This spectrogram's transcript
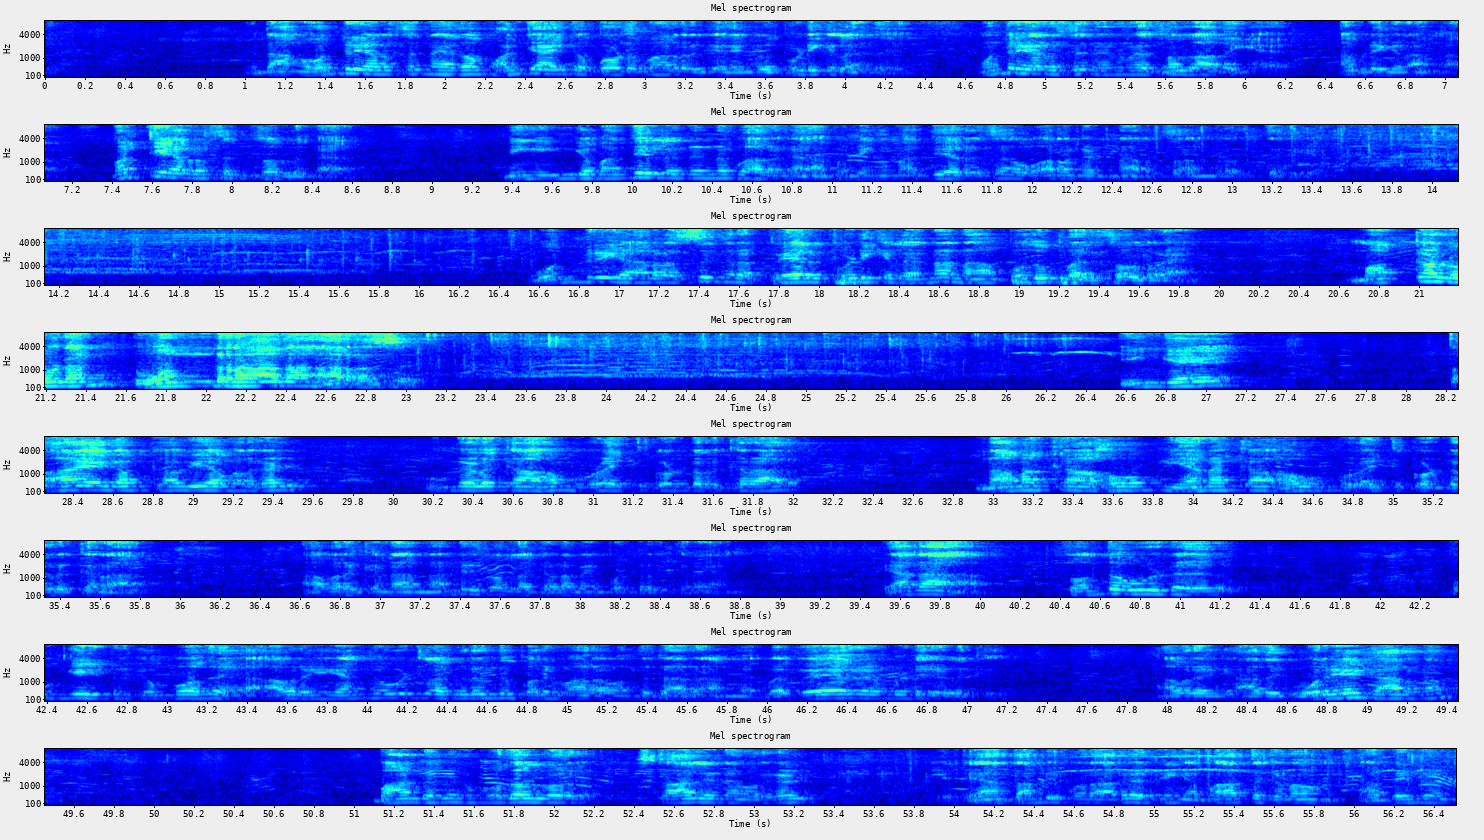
நாங்க ஒன்றிய அரசுன்னு ஏதோ பஞ்சாயத்து போர்டு மாதிரி இருக்கு. எங்களுக்கு பிடிக்கல அது. ஒன்றிய அரசு இனிமே சொல்லாதீங்க. அப்படிங்கிறாங்க. மத்திய அரசுன்னு சொல்லுங்க. நீங்க இங்க மத்தியில் நின்னு பாருங்க. அப்ப நீங்க மத்திய அரசா ஓரம் கட்டின அரசான்றது தெரியும். ஒன்றிய அரசுங்கிற பேர் பிடிக்கலன்னா நான் புது பேர் சொல்றேன். மக்களுடன் ஒன்றாத அரசு. இங்கே தாயகம் கவி அவர்கள் உங்களுக்காகவும் உழைத்துக் கொண்டிருக்கிறார். நமக்காகவும் எனக்காகவும் உழைத்துக் கொண்டிருக்கிறார். அவருக்கு நான் நன்றி சொல்ல கடமைப்பட்டிருக்கிறேன். ஏன்னா சொந்த வீடு பொங்கிட்டு இருக்கும்போது அவர் எங்க வீட்டில் விருந்து பரிமாற வந்துட்டார் அங்க. வெவ்வேறு வீடுகளுக்கு. அவருக்கு அதுக்கு ஒரே காரணம் மாண்புமிகு முதல்வர் ஸ்டாலின் அவர்கள் என் தம்பி போறாரு நீங்க பார்த்துக்கணும் அப்படின்னு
